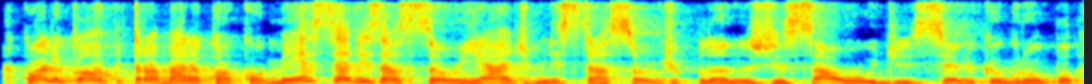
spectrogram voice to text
A Qualicorp trabalha com a comercialização e administração de planos de saúde, sendo que o grupo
